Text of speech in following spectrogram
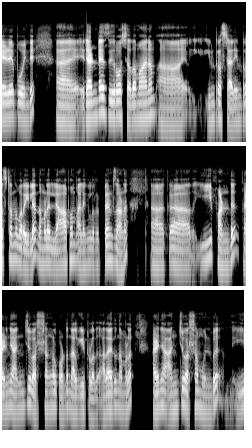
ഏഴ് പോയിന്റ് രണ്ട് സീറോ ശതമാനം ഇൻട്രസ്റ്റ് അത് ഇൻട്രസ്റ്റ് എന്ന് പറയില്ല നമ്മൾ ലാഭം അല്ലെങ്കിൽ റിട്ടേൺസ് ആണ് ഈ ഫണ്ട് കഴിഞ്ഞ അഞ്ച് വർഷങ്ങൾ കൊണ്ട് നൽകിയിട്ടുള്ളത്. അതായത് നമ്മൾ കഴിഞ്ഞ അഞ്ച് വർഷം മുൻപ് ഈ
